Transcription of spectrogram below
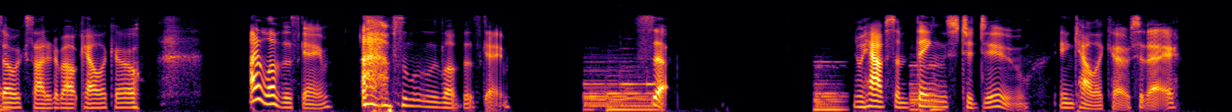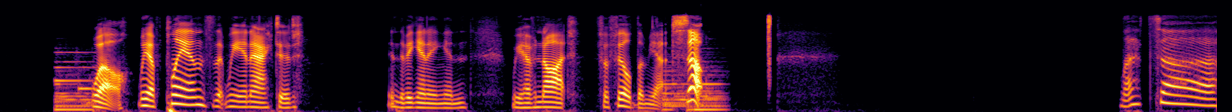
so excited about Calico. I love this game. I absolutely love this game. So, we have some things to do in Calico today. Well, we have plans that we enacted in the beginning and we have not fulfilled them yet. So, let's uh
